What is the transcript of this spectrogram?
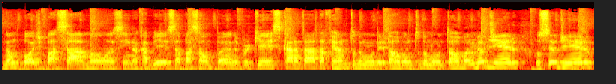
não pode passar a mão assim na cabeça, passar um pano, porque esse cara tá, tá ferrando todo mundo, ele tá roubando todo mundo, tá roubando meu dinheiro, o seu dinheiro,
